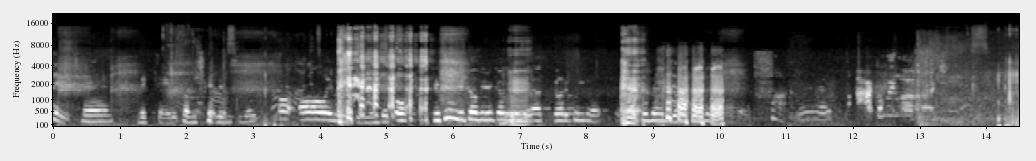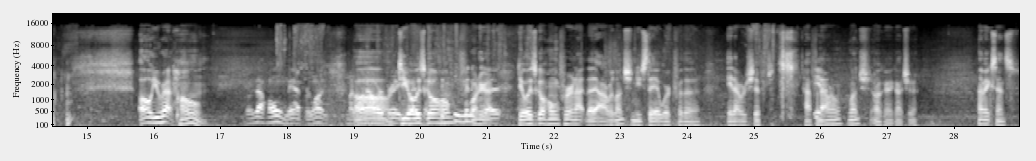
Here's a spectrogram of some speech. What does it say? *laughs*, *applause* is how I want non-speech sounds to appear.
sakes, man. Nick Taylor comes in and she's like, oh, oh, and he's like, oh, Nick Taylor, come here, come here. I have to go to clean up. Oh, man, go to clean up. Fuck, man. Fuck, oh my lunch. Oh, you were at home. I was at home, yeah, for lunch. My one hour Oh, break. do you always go home 15 when minute you're cut. at, Do you always go home for an, the hour lunch and you stay at work for the eight-hour shift, half an Yeah. hour lunch? Okay, gotcha. That makes sense.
